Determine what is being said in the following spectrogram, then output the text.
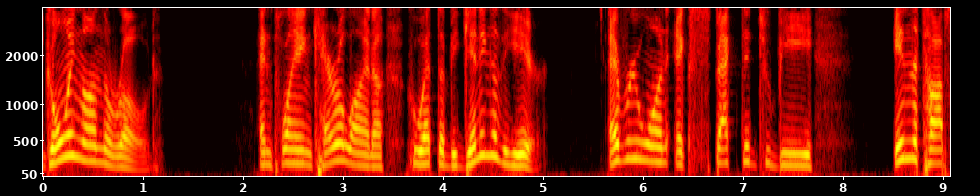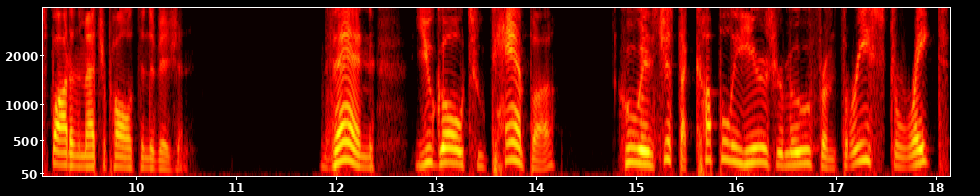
Going on the road and playing Carolina, who at the beginning of the year, everyone expected to be in the top spot in the Metropolitan Division. Then you go to Tampa, who is just a couple of years removed from three straight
